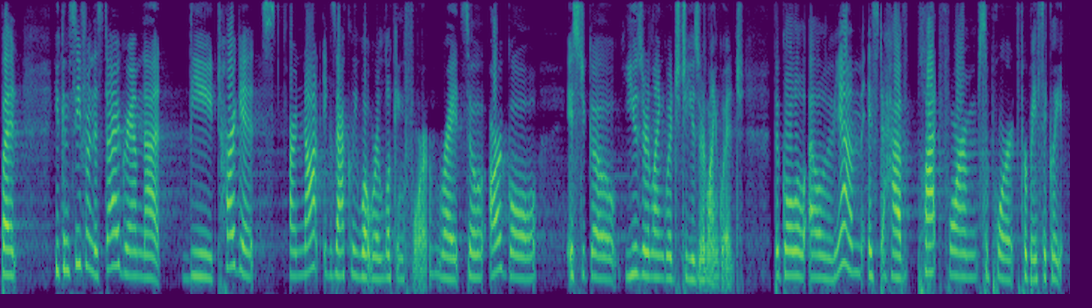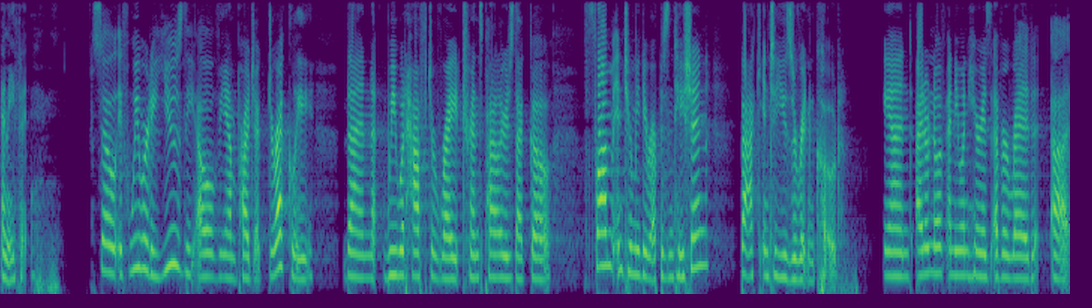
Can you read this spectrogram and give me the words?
But you can see from this diagram that the targets are not exactly what we're looking for, right? So our goal is to go user language to user language. The goal of LLVM is to have platform support for basically anything. So if we were to use the LLVM project directly, then we would have to write transpilers that go from intermediate representation back into user-written code. And I don't know if anyone here has ever read uh,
